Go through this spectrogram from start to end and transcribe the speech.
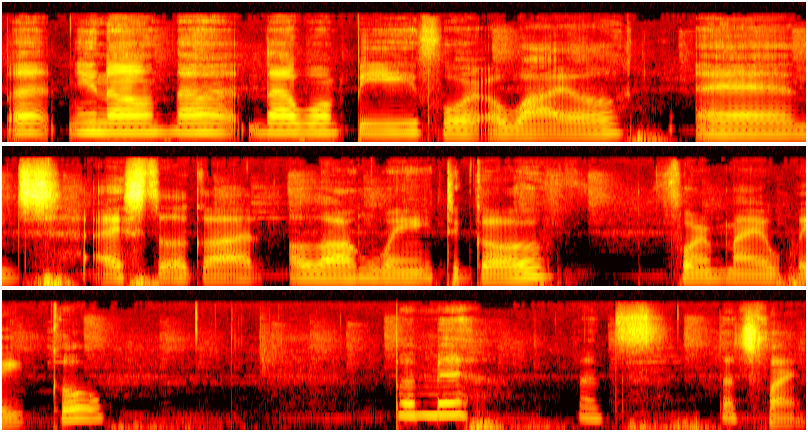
But, you know, that that won't be for a while and I still got a long way to go for my weight goal. But meh, that's that's fine.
